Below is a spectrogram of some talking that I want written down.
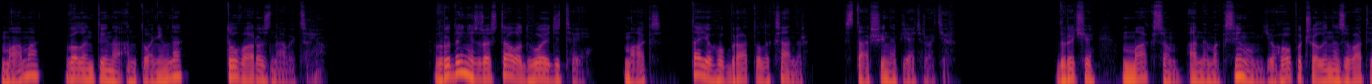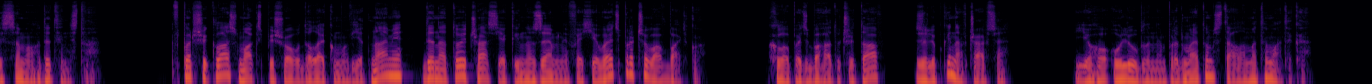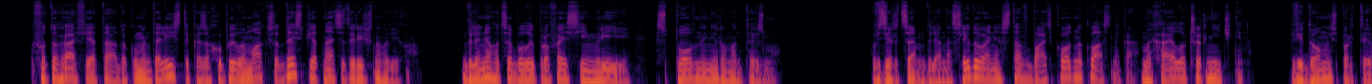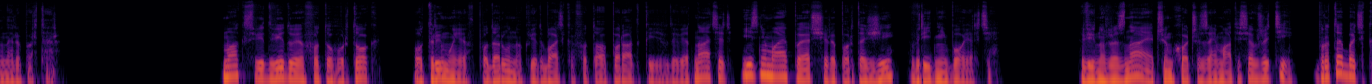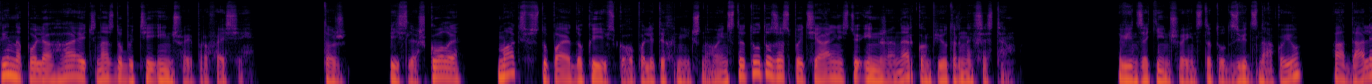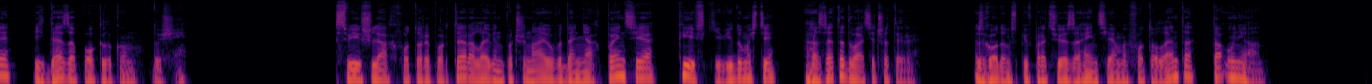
мама Валентина Антонівна товарознавицею. В родині зростало двоє дітей Макс та його брат Олександр, старший на 5 років. До речі, Максом, а не Максимом його почали називати з самого дитинства. В перший клас Макс пішов у далекому В'єтнамі, де на той час як іноземний фахівець працював батько. Хлопець багато читав, залюбки навчався. Його улюбленим предметом стала математика. Фотографія та документалістика захопили Макса десь 15-річного віку. Для нього це були професії мрії, сповнені романтизму. Взірцем для наслідування став батько однокласника Михайло Чернічкін, відомий спортивний репортер. Макс відвідує фотогурток, отримує в подарунок від батька фотоапарат Київ 19 і знімає перші репортажі в рідній боярці. Він уже знає, чим хоче займатися в житті, проте батьки наполягають на здобутті іншої професії. Тож, після школи Макс вступає до Київського політехнічного інституту за спеціальністю інженер комп'ютерних систем. Він закінчує інститут з відзнакою, а далі йде за покликом душі. Свій шлях фоторепортера Левін починає у виданнях Пенсія, Київські відомості, Газета 24. Згодом співпрацює з агенціями Фотолента та Уніан.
